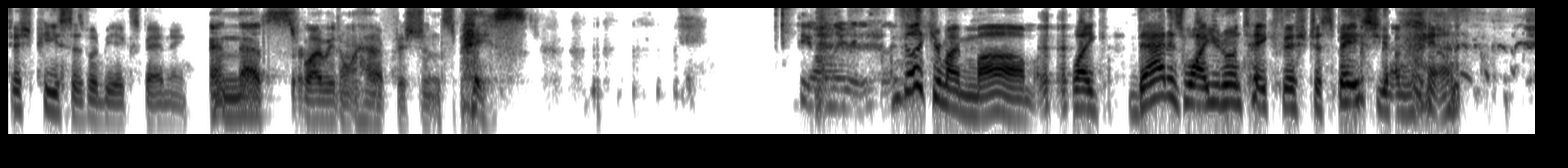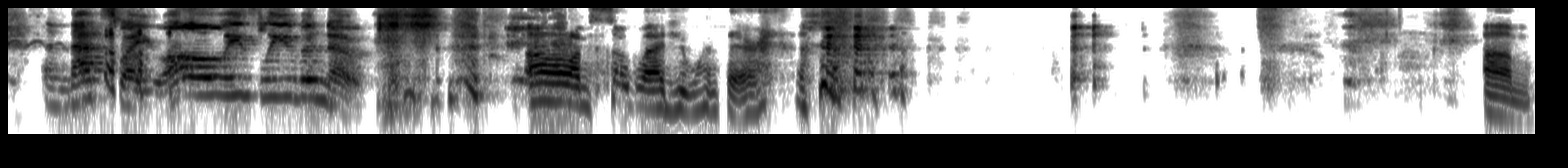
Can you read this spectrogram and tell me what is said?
fish pieces would be expanding. and that's why we don't have fish in space. The only reason. I feel like you're my mom. Like that is why you don't take fish to space, young man. And that's why you always leave a note. Oh, I'm so glad you went there. Um,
